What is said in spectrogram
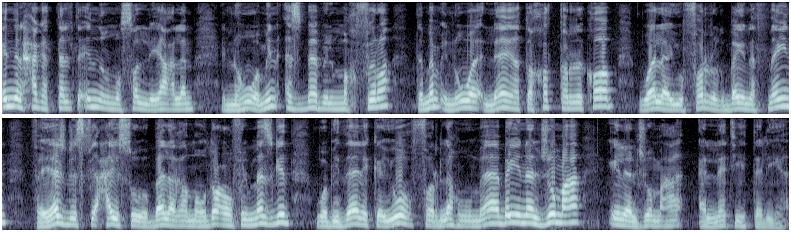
إن الحاجة الثالثة إن المصلي يعلم إن هو من أسباب المغفرة تمام إن هو لا يتخطى الرقاب ولا يفرق بين اثنين فيجلس في حيث بلغ موضعه في المسجد وبذلك يغفر له ما بين الجمعة إلى الجمعة التي تليها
